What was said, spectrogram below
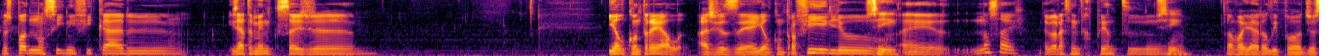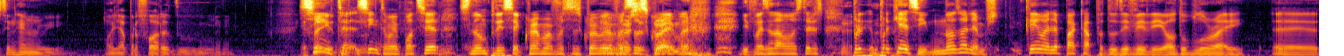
Mas pode não significar eh, exatamente que seja ele contra ela. Às vezes é ele contra o filho. Sim. é- não sei. Agora assim de repente Sim. estava a olhar ali para o Justin Henry, olhar para fora do. Eu Sim, sei, ta- eu- sim, também pode ser. Se não podia ser Kramer versus Kramer versus Kramer. E depois andavam os três. Por- Porque é assim, nós olhamos, quem olha para a capa do DVD ou do Blu-ray eh,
